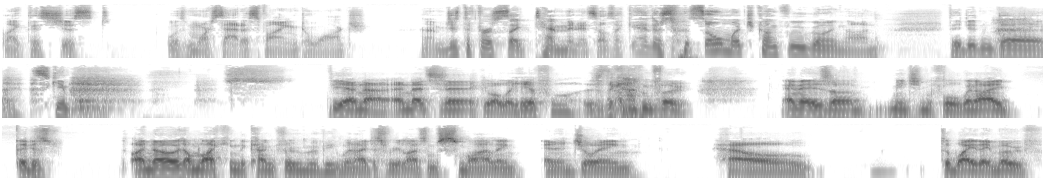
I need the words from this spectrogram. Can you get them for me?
Like this just was more satisfying to watch. Um, just the first like ten minutes, I was like, "Yeah, there's so much kung fu going on." They didn't uh, skimp on it. Yeah, no, and that's exactly what we're here for. Is the kung fu, and as I mentioned before, when I they just I know I'm liking the kung fu movie when I just realize I'm smiling and enjoying how the way they move.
